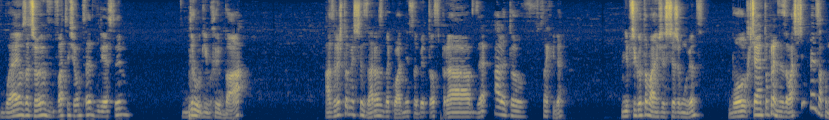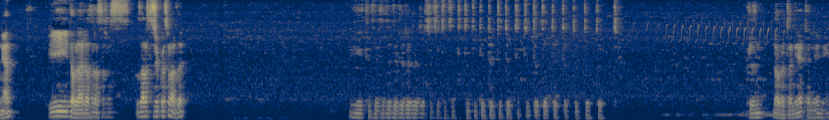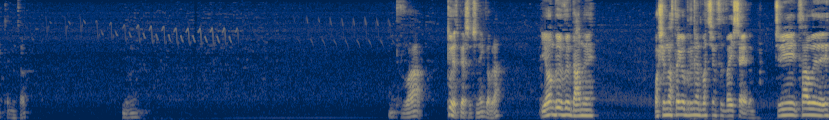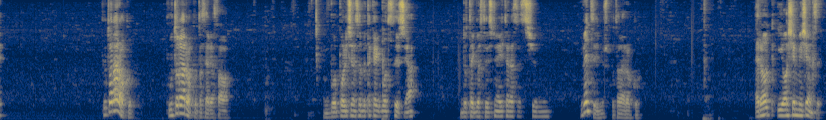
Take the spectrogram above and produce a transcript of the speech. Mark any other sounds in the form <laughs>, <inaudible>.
Bo ja ją zacząłem w 2022 chyba. A zresztą jeszcze zaraz dokładnie sobie to sprawdzę, ale to za chwilę. Nie przygotowałem się szczerze mówiąc, bo chciałem to prędzej zobaczyć, ale zapomniałem. I dobra, raz, raz, raz, zaraz to szybko sprawdzę. Dobra, to nie, to nie, nie, to nie to. Mm. Dwa. Tu jest pierwszy odcinek, dobra. I on był wydany 18 grudnia 2021. Czyli cały. Półtora roku. Półtora roku ta seria trwała. Bo policzyłem sobie tak jak było od stycznia. Do tego stycznia i teraz jest siódmy- więcej niż półtora roku. Rok i 8 miesięcy.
